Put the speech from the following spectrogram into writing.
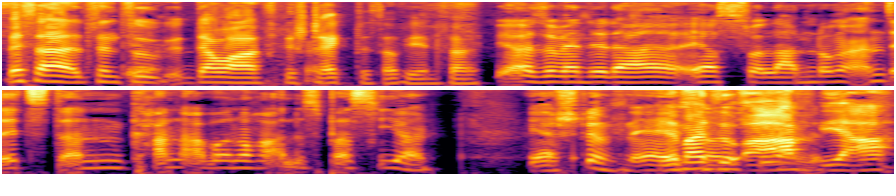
Besser als wenn es so dauerhaft gestreckt ist, auf jeden Fall. Ja, also wenn du da erst zur Landung ansetzt, dann kann aber noch alles passieren. Ja, stimmt. Ne, Er meint so, ach ja,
